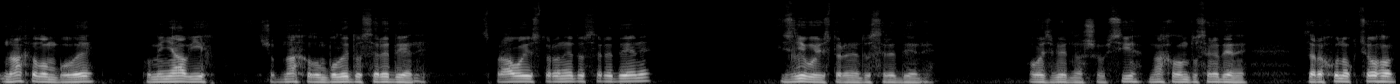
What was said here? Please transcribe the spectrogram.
нахилом були, поміняв їх, щоб нахилом були до середини. З правої сторони до середини і з лівої сторони до середини. Ось видно, що всі нахилом до середини. За рахунок цього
